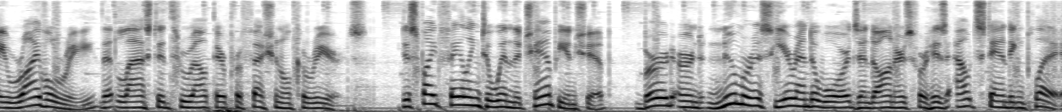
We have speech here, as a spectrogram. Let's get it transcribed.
a rivalry that lasted throughout their professional careers. Despite failing to win the championship, Bird earned numerous year-end awards and honors for his outstanding play,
